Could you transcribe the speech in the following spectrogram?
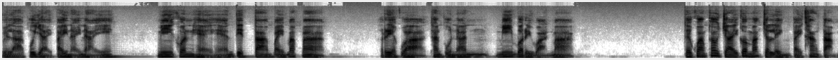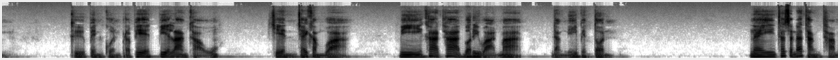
เวลาผู้ใหญ่ไปไหนๆมีคนแห่แหนติดตามไปมากๆ เรียกว่าท่านผู้นั้นมีบริวารมาก แต่ความเข้าใจก็มักจะเล็งไปข้างต่ำคือเป็นคนประเภทเปี้ยล่างเขา เช่นใช้คำว่า มีค่าทาสบริวารมาก ดังนี้เป็นต้น ในทัศนทางธรรม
